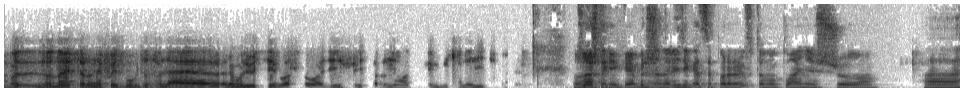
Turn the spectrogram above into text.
Бо з одної сторони Facebook дозволяє революції влаштовувати, з іншої сторони от Cambridge Analytica. Ну, знову ж таки, Cambridge Analytica це перерив в тому плані, що а,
